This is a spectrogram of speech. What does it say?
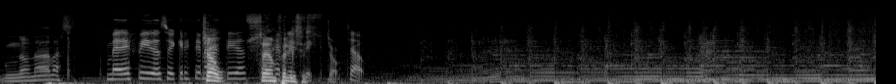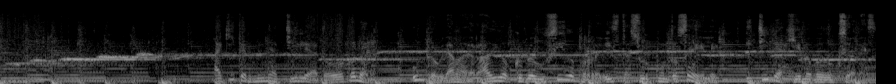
no nada más. Me despido, soy Cristina Chau, Bastidas. sean felices. Chao. Aquí termina Chile a todo color, un programa de radio coproducido por revistasur.cl y Chile Ajeno Producciones.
